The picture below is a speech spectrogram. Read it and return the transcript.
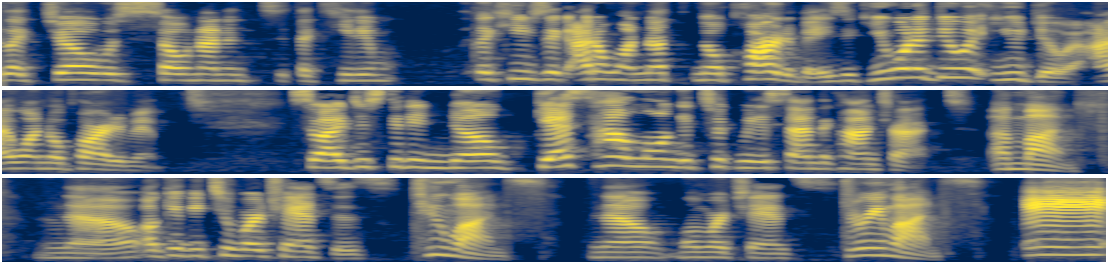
like Joe was so not into, like he didn't, like he's like, I don't want no, no part of it. He's like, you want to do it, you do it. I want no part of it. So I just didn't know. Guess how long it took me to sign the contract? A month. No, I'll give you two more chances. Two months. No, one more chance. Three months. Eh,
